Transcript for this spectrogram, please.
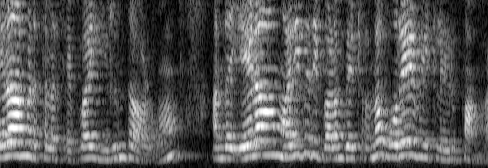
ஏழாம் இடத்துல செவ்வாய் இருந்தாலும் அந்த ஏழாம் அதிபதி பலம் பெற்றிருந்தால் ஒரே வீட்டில் இருப்பாங்க.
